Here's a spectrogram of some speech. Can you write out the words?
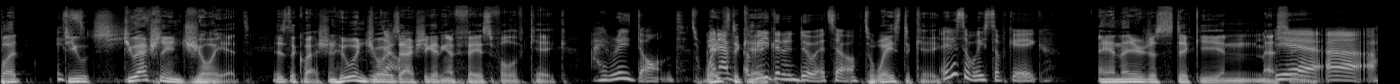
But It's do you cheap. do you actually enjoy it? Is the question. Who enjoys No. actually getting a face full of cake? I really don't. It's a waste and of I, We didn't do it, so It's a waste of cake. it is a waste of cake. and then you're just sticky and messy. Yeah. Uh,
